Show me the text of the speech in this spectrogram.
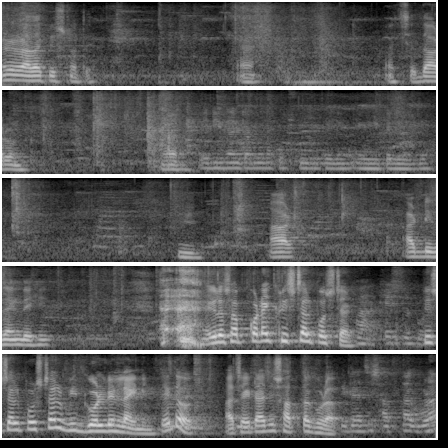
এটা রাধাকৃষ্ণতে। হ্যাঁ। আচ্ছা দারুণ। এই ডিজাইনটা আপনারা খুব সুন্দর পেয়ে ইউনিকের মধ্যে। হুম। আর আর ডিজাইন দেখি। এগুলো সব কটাই crystal poster. Crystal poster with golden lining তাই তো? আচ্ছা এটা আছে সাতটা ঘোড়া। এটা আছে সাতটা ঘোড়া।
